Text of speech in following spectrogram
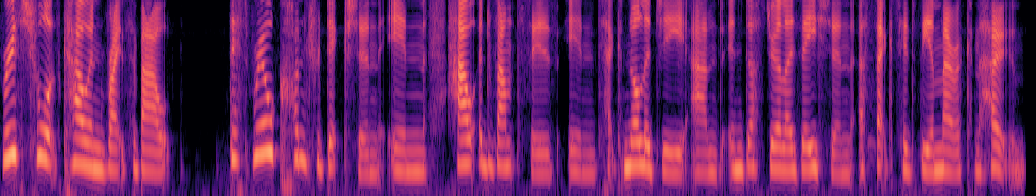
Ruth Schwartz Cowan writes about this real contradiction in how advances in technology and industrialization affected the American home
